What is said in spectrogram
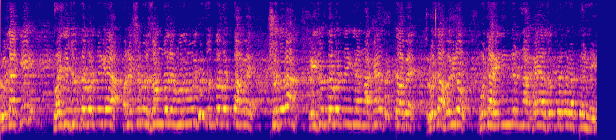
রোজা কি? কয় যুদ্ধ করতে গিয়ে অনেক সময় জঙ্গলে মরুভূমিতে যুদ্ধ করতে হবে। সুতরাং এই যুদ্ধ করতে গিয়ে না খায়া থাকতে হবে। রোজা হইল, মুজাহিদিনদের না খায়া যুদ্ধ করার ট্রেনিং।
